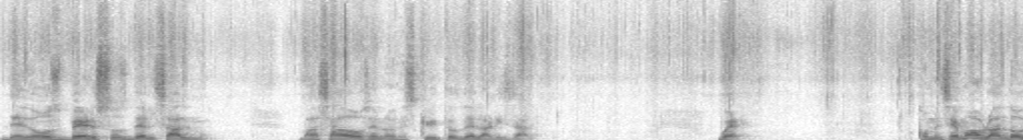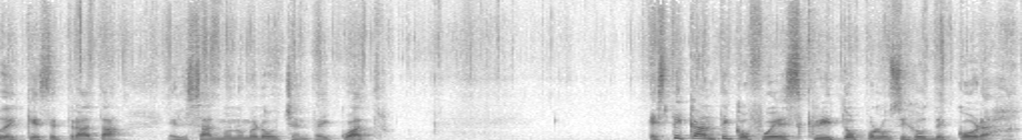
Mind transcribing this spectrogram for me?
de dos versos del Salmo, basados en los escritos del Arizal. Bueno, Comencemos hablando de qué se trata el Salmo número 84. Este cántico fue escrito por los hijos de Korah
